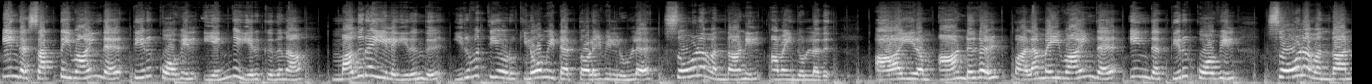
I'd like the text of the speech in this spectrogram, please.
இந்த சக்தி வாய்ந்த திருக்கோவில் எங்க இருக்குதுன்னா மதுரையில இருந்து இருபத்தி ஒரு கிலோமீட்டர் தொலைவில் உள்ள சோழவந்தானில் அமைந்துள்ளது. ஆயிரம் ஆண்டுகள் பழமை வாய்ந்த இந்த திருக்கோவில் சோழவந்தான்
